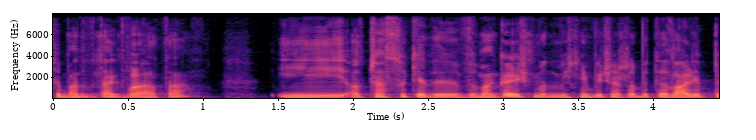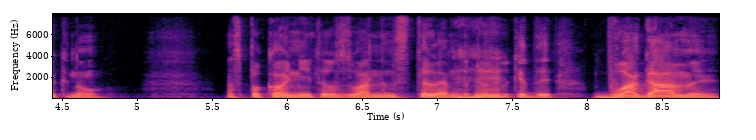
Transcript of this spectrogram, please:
Chyba tak, dwa lata. I od czasu, kiedy wymagaliśmy od Michniewicza, żeby te wali pyknął na spokojnie to z ładnym stylem, do czasu, kiedy błagamy,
